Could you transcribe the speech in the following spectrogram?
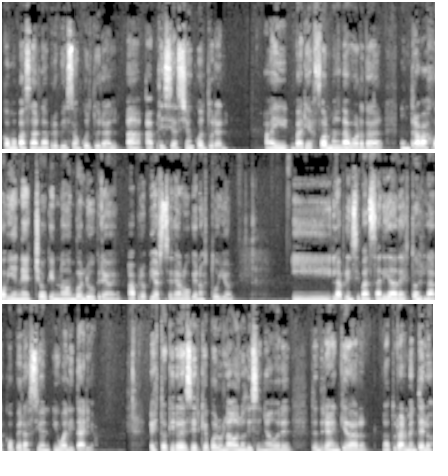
cómo pasar de apropiación cultural a apreciación cultural hay varias formas de abordar un trabajo bien hecho que no involucre apropiarse de algo que no es tuyo. Y la principal salida de esto es la cooperación igualitaria. Esto quiere decir que por un lado los diseñadores tendrían que dar naturalmente los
